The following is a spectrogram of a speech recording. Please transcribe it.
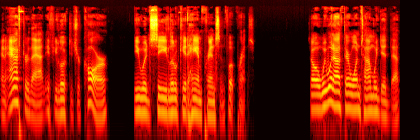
And after that, if you looked at your car, you would see little kid handprints and footprints. So we went out there one time, we did that.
